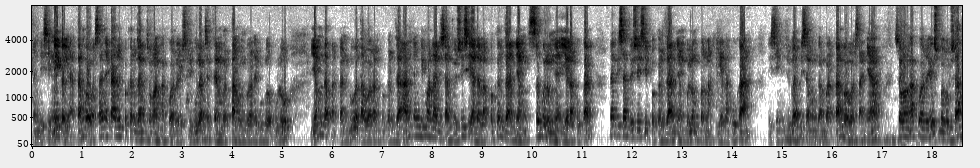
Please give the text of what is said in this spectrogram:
Dan di sini kelihatan bahwasanya karir pekerjaan seorang Aquarius di bulan September tahun 2020 ia mendapatkan dua tawaran pekerjaan yang di mana di satu sisi adalah pekerjaan yang sebelumnya ia lakukan dan di satu sisi pekerjaan yang belum pernah ia lakukan. Di sini juga bisa menggambarkan bahwasanya seorang Aquarius berusaha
